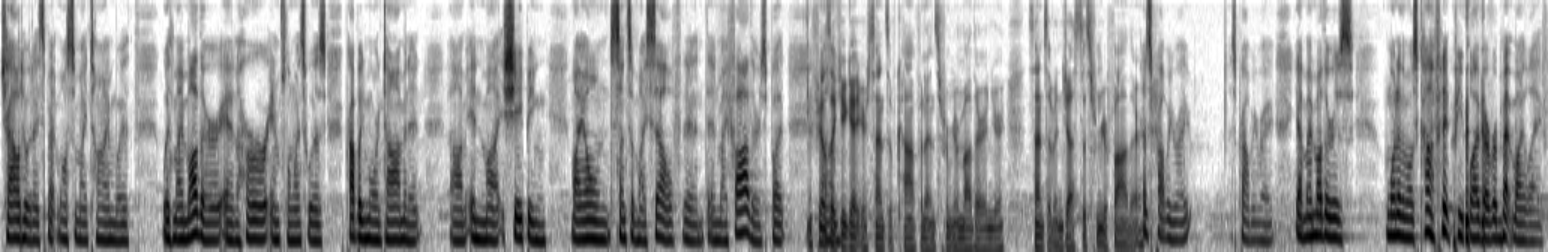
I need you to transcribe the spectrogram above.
childhood. I spent most of my time with, with my mother, and her influence was probably more dominant um, in my shaping my own sense of myself than, than my father's. But it feels um, like you get your sense of confidence from your mother and your sense of injustice from your father. That's probably right. That's probably right. Yeah, my mother is one of the most confident people I've ever met in my life,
